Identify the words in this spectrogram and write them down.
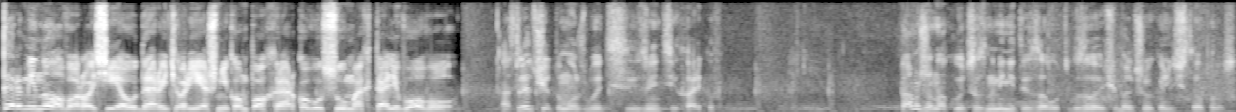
Терміново Росія ударить Орєшніком по Харкову, Сумах та Львову. А следующее это может быть, извините, Харьков. Там же находится знаменитый завод, вызывающий большое количество вопросов.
